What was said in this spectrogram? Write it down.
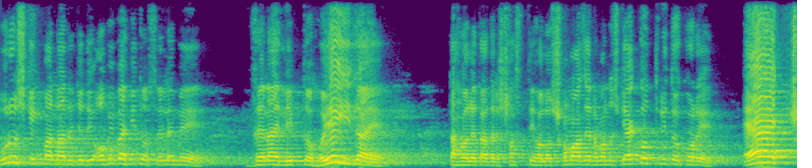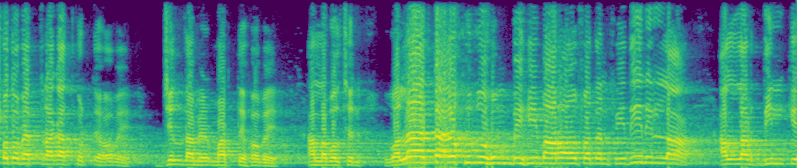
পুরুষ কিংবা নারী যদি অবিবাহিত ছেলে মেয়ে জেনায় লিপ্ত হয়েই যায়, তাহলে তাদের শাস্তি হলো সমাজের মানুষকে একত্রিত করে এক শত ব্যত্রাঘাত করতে হবে জিলদামে মারতে হবে। আল্লাহ বলছেন আল্লাহর দিনকে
